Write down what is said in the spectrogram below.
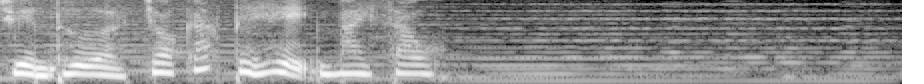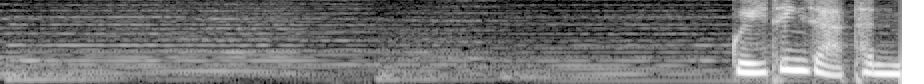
truyền thừa cho các thế hệ mai sau? Quý thính giả thân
